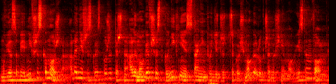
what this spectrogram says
Mówi o sobie, mi wszystko można, ale nie wszystko jest pożyteczne, ale mogę wszystko. Nikt nie jest w stanie mi powiedzieć, że czegoś mogę lub czegoś nie mogę. Jestem wolny.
